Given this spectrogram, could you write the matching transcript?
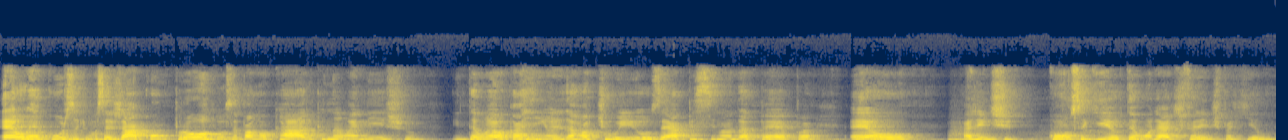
é o recurso que você já comprou, que você pagou caro, que não é lixo. Então é o carrinho ali da Hot Wheels, é a piscina da Peppa, é o a gente conseguir ter um olhar diferente para aquilo,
